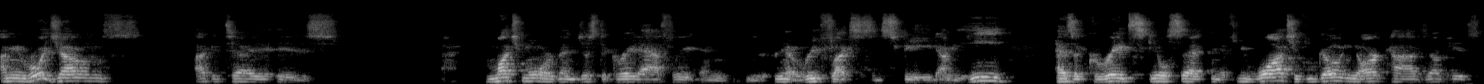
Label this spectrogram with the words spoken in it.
i mean roy jones i could tell you is much more than just a great athlete and you know reflexes and speed. I mean he has a great skill set and if you watch if you go in the archives of his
